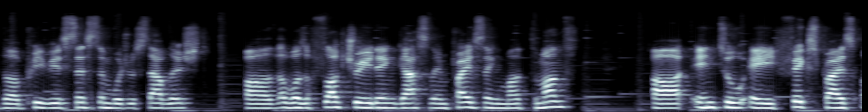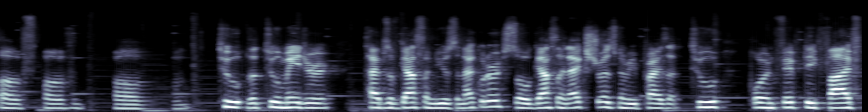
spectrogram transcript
the previous system, which was established uh, that was a fluctuating gasoline pricing month to month uh, into a fixed price of of of two the two major types of gasoline used in Ecuador. So gasoline extra is going to be priced at 2.55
